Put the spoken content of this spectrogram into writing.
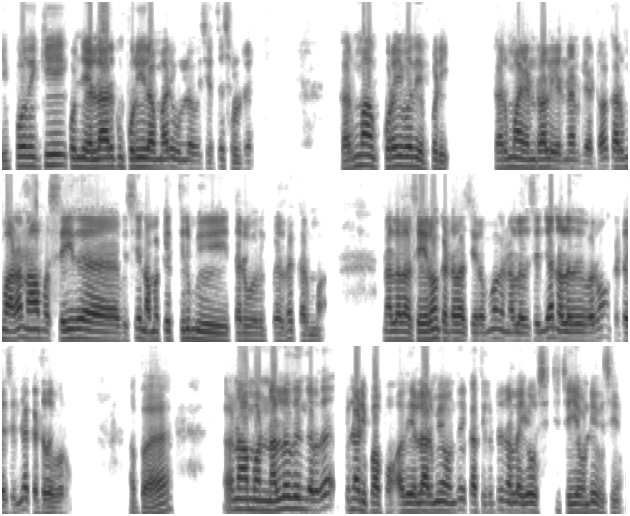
இப்போதைக்கு கொஞ்சம் எல்லாருக்கும் புரிகிற மாதிரி உள்ள விஷயத்த சொல்கிறேன் கர்மா குறைவது எப்படி? கர்மா என்றால் என்னன்னு கேட்டோம். கர்மானா நாம் செய்த விஷயம் நமக்கே திரும்பி தருவதுக்கு பேர் தான் கர்மா. நல்லதாக செய்கிறோம் கெட்டதாக செய்கிறோமோ நல்லது செஞ்சால் நல்லது வரும் கெட்டது செஞ்சால் கெட்டது வரும். அப்போ நாம் நல்லதுங்கிறத பின்னாடி பார்ப்போம். அது எல்லாருமே வந்து கற்றுக்கிட்டு நல்லா யோசித்து செய்ய வேண்டிய விஷயம்.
